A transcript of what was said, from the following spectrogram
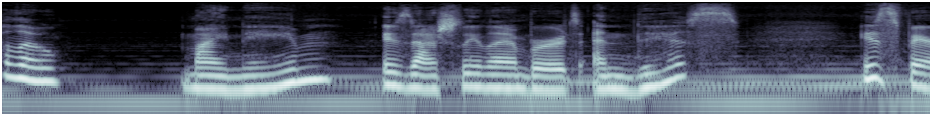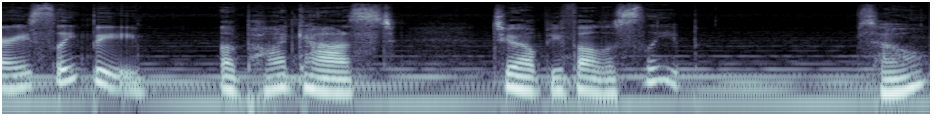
Hello, my name is Ashley Lambert, and this is Fairy Sleepy, a podcast to help you fall asleep. So,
